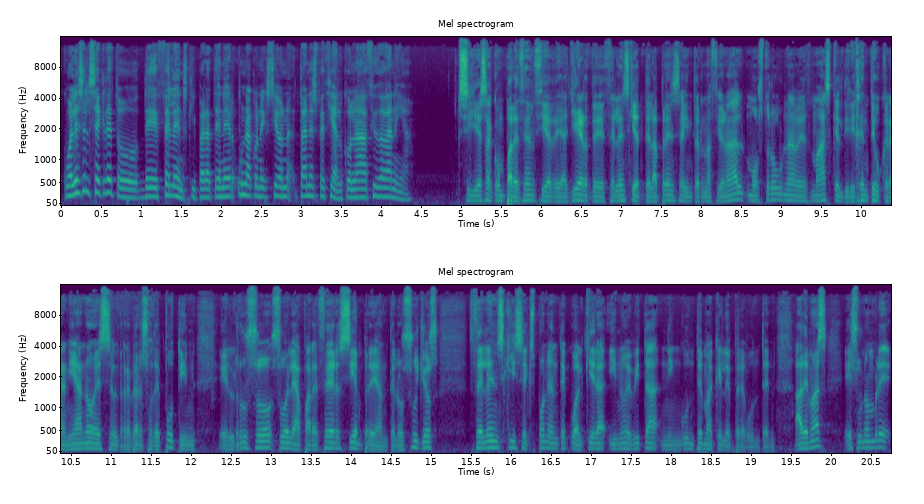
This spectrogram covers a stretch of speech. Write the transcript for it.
¿cuál es el secreto de Zelensky para tener una conexión tan especial con la ciudadanía? Sí, esa comparecencia de ayer de Zelensky ante la prensa internacional mostró una vez más que el dirigente ucraniano es el reverso de Putin. El ruso suele aparecer siempre ante los suyos. Zelensky se expone ante cualquiera y no evita ningún tema que le pregunten. Además, es un hombre,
